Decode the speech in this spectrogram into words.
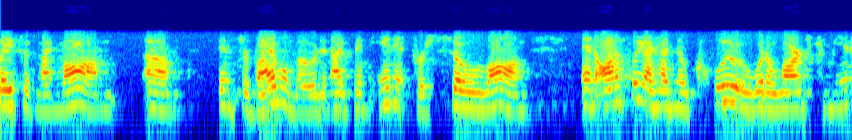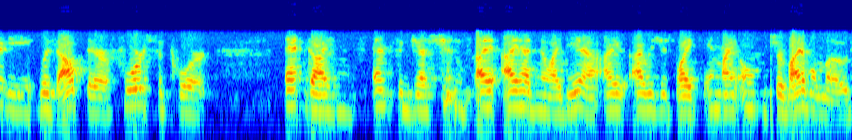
place with my mom um, in survival mode and I've been in it for so long. And honestly, I had no clue what a large community was out there for support and guidance and suggestions. I, I had no idea. I, I was just like in my own survival mode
